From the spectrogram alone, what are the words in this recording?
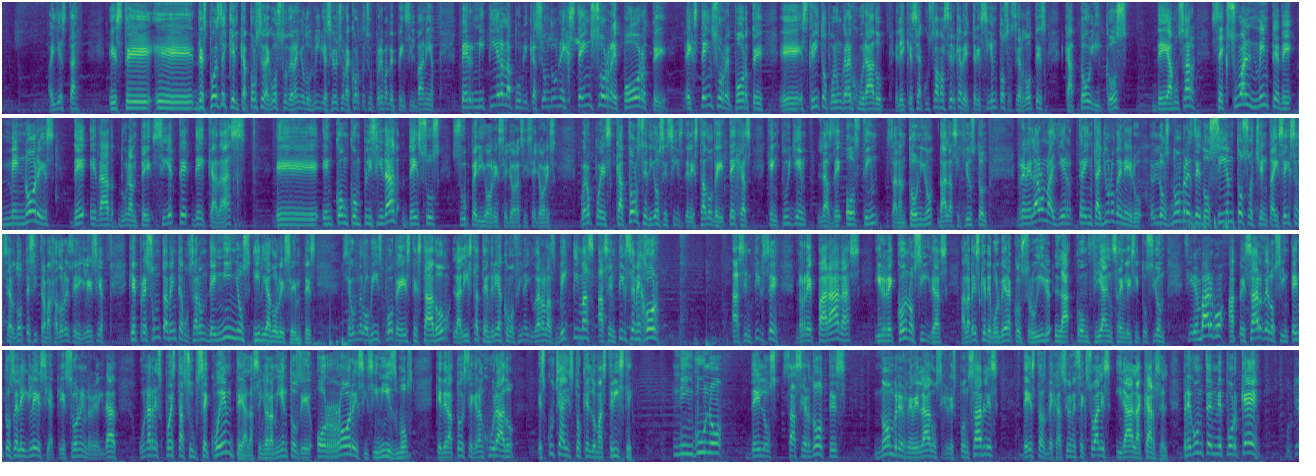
Ahí está. Este, eh, después de que el 14 de agosto del año 2018 la Corte Suprema de Pensilvania permitiera la publicación de un extenso reporte, extenso reporte eh, escrito por un gran jurado en el que se acusaba a cerca de 300 sacerdotes católicos de abusar sexualmente de menores de edad durante siete décadas eh, en, con complicidad de sus superiores, señoras y señores. Bueno, pues 14 diócesis del estado de Texas, que incluyen las de Austin, San Antonio, Dallas y Houston, revelaron ayer, 31 de enero, los nombres de 286 sacerdotes y trabajadores de la iglesia que presuntamente abusaron de niños y de adolescentes. Según el obispo de este estado, la lista tendría como fin ayudar a las víctimas a sentirse mejor a sentirse reparadas y reconocidas a la vez que de volver a construir la confianza en la institución. Sin embargo, a pesar de los intentos de la iglesia, que son en realidad una respuesta subsecuente a los señalamientos de horrores y cinismos que delató este gran jurado, escucha esto que es lo más triste. Ninguno de los sacerdotes, nombres revelados y responsables de estas vejaciones sexuales irá a la cárcel. Pregúntenme por qué.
